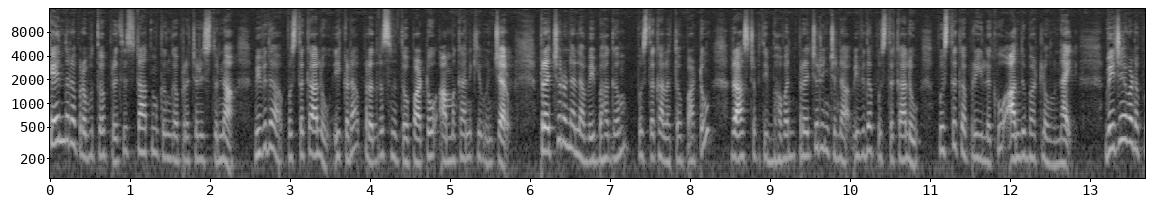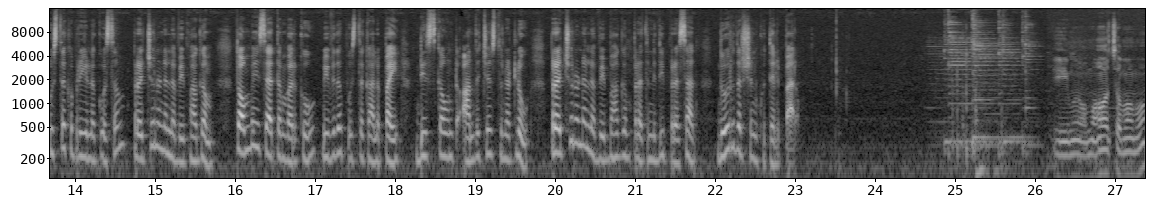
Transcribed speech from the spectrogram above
కేంద్ర ప్రభుత్వ ప్రతిష్టాత్మకంగా ప్రచురిస్తున్న వివిధ పుస్తకాలు ఇక్కడ ప్రదర్శనతో పాటు అమ్మకానికి ఉంచారు. ప్రచురణల విభాగం పుస్తకాలతో పాటు రాష్ట్రపతి భవన్ ప్రచురించిన వివిధ పుస్తకాలు పుస్తక ప్రియులకు అందుబాటులో ఉన్నాయి. విజయవాడ పుస్తక ప్రియుల కోసం ప్రచురణల విభాగం తొంభై శాతం వరకు వివిధ పుస్తకాలపై డిస్కౌంట్ అందజేస్తున్నట్లు ప్రచురణల విభాగం ప్రతినిధి ప్రసాద్ దూరదర్శన్కు తెలిపారు. ఈ మహోత్సవము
